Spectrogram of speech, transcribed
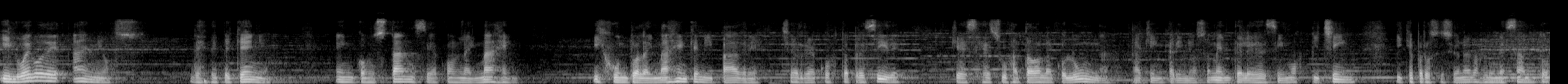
Y luego de años, desde pequeño, en constancia con la imagen. Y junto a la imagen que mi padre, Cherry Acosta, preside, que es Jesús atado a la columna, a quien cariñosamente le decimos Pichín y que procesiona los lunes santos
